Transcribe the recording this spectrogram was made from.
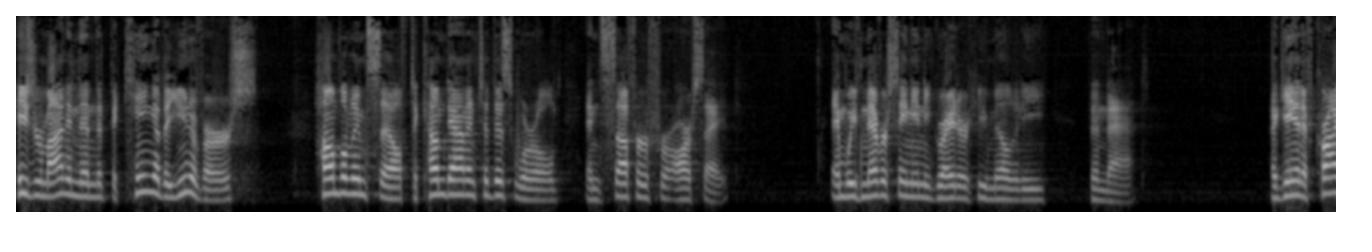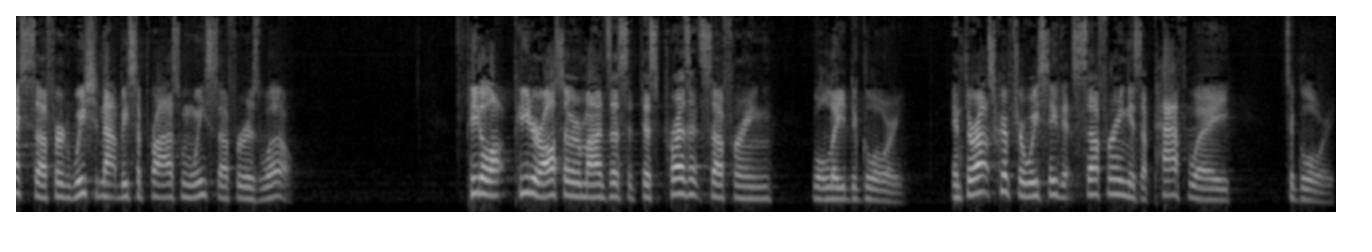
He's reminding them that the King of the universe humbled himself to come down into this world and suffer for our sake. And we've never seen any greater humility than that. Again, if Christ suffered, we should not be surprised when we suffer as well. Peter also reminds us that this present suffering will lead to glory. And throughout Scripture, we see that suffering is a pathway to glory.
